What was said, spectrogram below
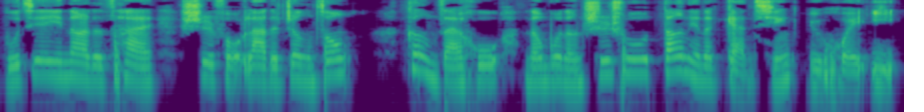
不介意那儿的菜是否辣得正宗，更在乎能不能吃出当年的感情与回忆。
